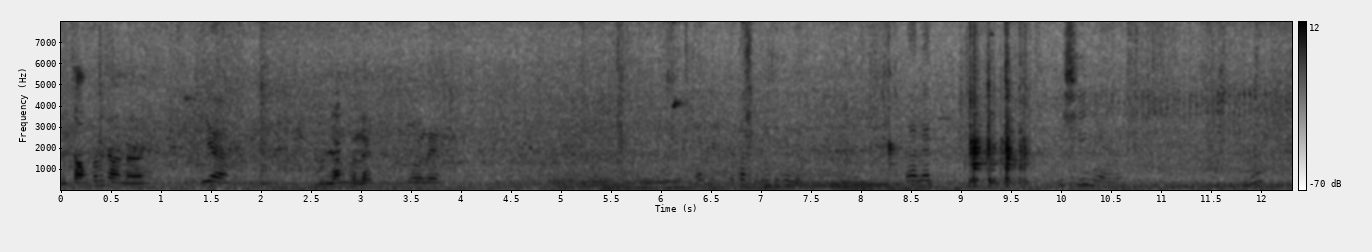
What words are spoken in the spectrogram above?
Dicampur nggak neng? iya, Durian boleh? boleh. Eh, kita masukin sini nih. Kita lihat isinya. Hmm.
